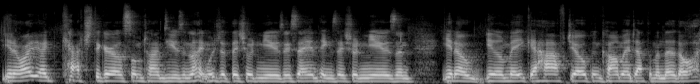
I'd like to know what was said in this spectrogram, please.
you know, I, I catch the girls sometimes using language that they shouldn't use. They're saying things they shouldn't use, and you know, you'll make a half joking comment at them, and they'll go, oh,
